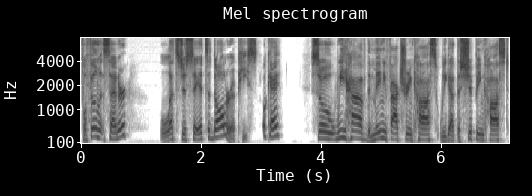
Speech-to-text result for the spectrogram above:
fulfillment center let's just say it's a dollar a piece. Okay. So we have the manufacturing cost, we got the shipping cost.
